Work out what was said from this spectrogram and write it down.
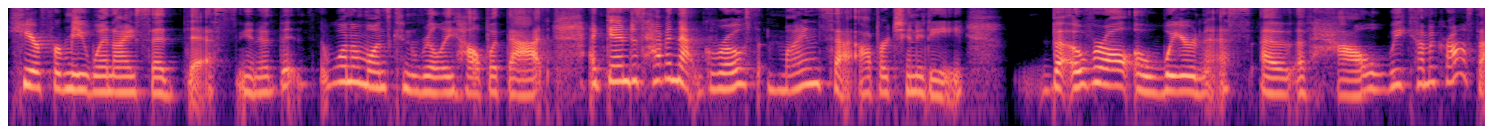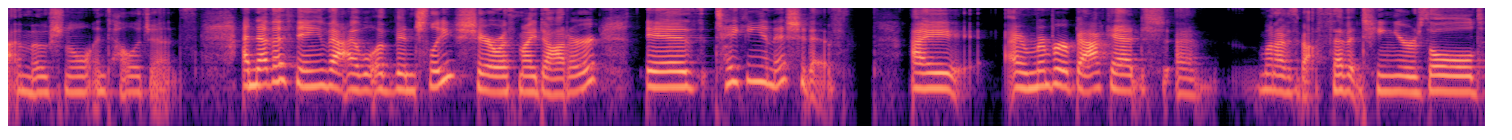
hear from me when I said this? You know, the, the one-on-ones can really help with that. Again, just having that growth mindset opportunity but overall awareness of, of how we come across that emotional intelligence. Another thing that I will eventually share with my daughter is taking initiative. I I remember back at uh, when I was about 17 years old,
